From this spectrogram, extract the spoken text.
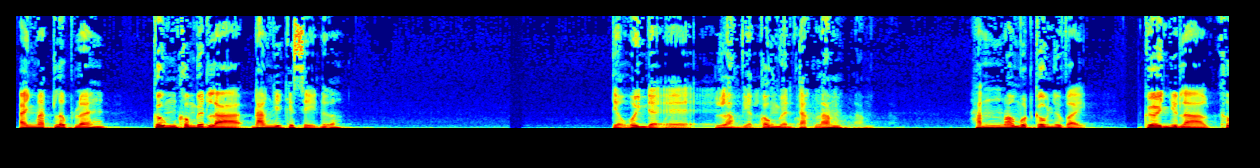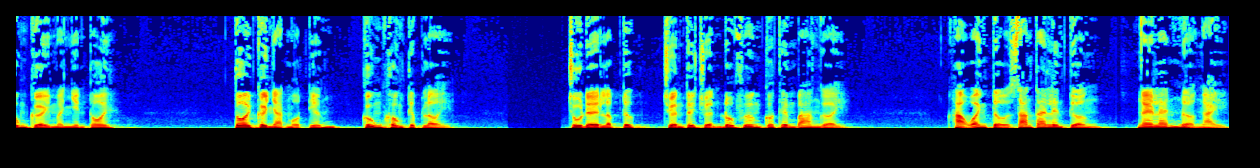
ánh mắt lấp lóe, cũng không biết là đang nghĩ cái gì nữa. Tiểu huynh đệ làm việc có nguyên tắc lắm. Hắn nói một câu như vậy, cười như là không cười mà nhìn tôi. Tôi cười nhạt một tiếng, cũng không tiếp lời. Chủ đề lập tức chuyển tới chuyện đối phương có thêm ba người. Hạo Anh Tử dán tay lên tường, nghe lén nửa ngày,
